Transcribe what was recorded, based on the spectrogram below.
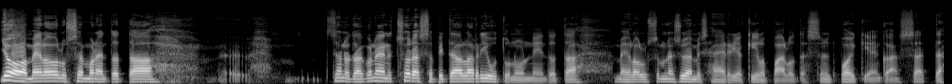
Joo, meillä on ollut semmoinen, tota, äh, sanotaanko näin, että sodassa pitää olla riutunut, niin tota, meillä on ollut semmoinen syömishäiriökilpailu tässä nyt poikien kanssa, että,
